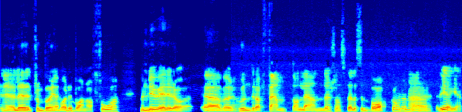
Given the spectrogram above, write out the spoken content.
eller från början var det bara några få, men nu är det då över 115 länder som ställer sig bakom den här regeln.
